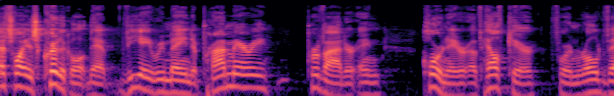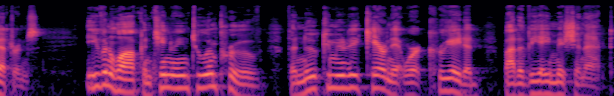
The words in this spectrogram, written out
That's why it's critical that VA remain the primary provider and coordinator of healthcare for enrolled veterans, even while continuing to improve the new community care network created by the VA Mission Act.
